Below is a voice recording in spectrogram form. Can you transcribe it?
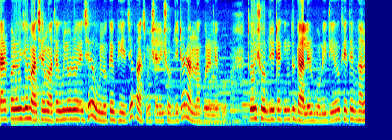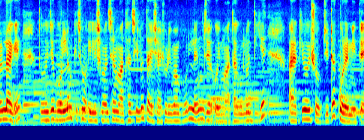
তারপরে ওই যে মাছের মাথাগুলো রয়েছে, ওগুলোকে ভেজে পাঁচমিশালি সবজিটা রান্না করে নেব। তো ওই সবজিটা কিন্তু ডালের বড়ি দিয়েও খেতে ভালো লাগে। তো ওই যে বললাম, কিছু ইলিশ মাছের মাথা ছিল, তাই শাশুড়ি মা বললেন যে ওই মাথাগুলো দিয়ে আর কি ওই সবজিটা করে নিতে।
